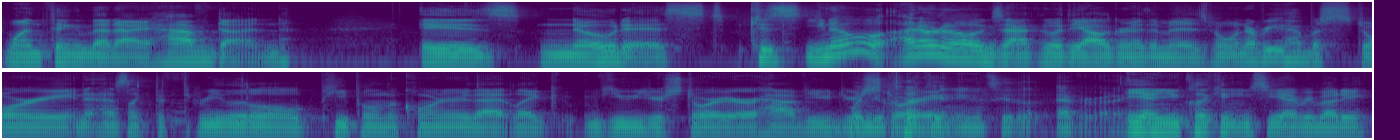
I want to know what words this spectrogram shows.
one thing that i have done is noticed because you know i don't know exactly what the algorithm is but whenever you have a story and it has like the three little people in the corner that like view your story or have viewed your When you story click it, you can see the, everybody. Yeah, and you click it and you see everybody.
